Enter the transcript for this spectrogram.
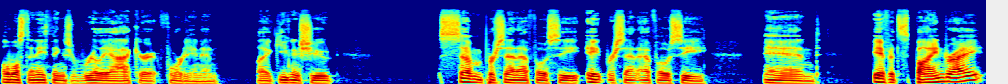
almost anything's really accurate 40 and in. Like you can shoot 7% FOC, 8% FOC, and if it's spined right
